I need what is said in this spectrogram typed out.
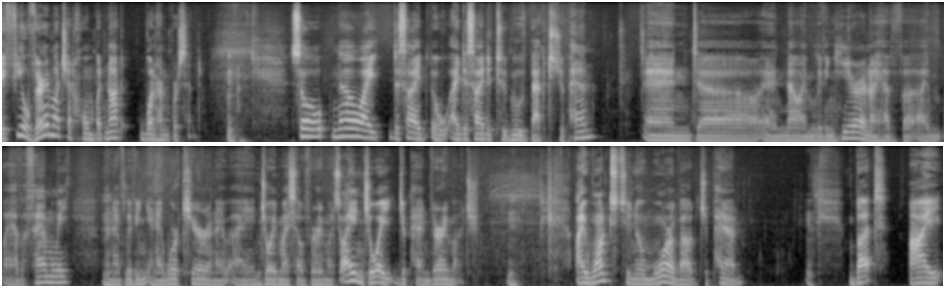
I feel very much at home, but not 100%. percent So now I decide. Oh, I decided to move back to Japan, and uh, and now I'm living here, and I have uh, I'm, I have a family, and I'm living and I work here, and I, I enjoy myself very much. So I enjoy Japan very much. I want to know more about Japan, but I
